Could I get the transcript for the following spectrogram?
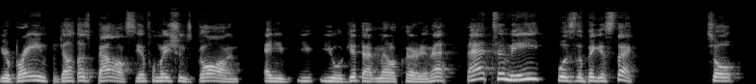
your brain does balance. The inflammation's gone and you, you, you will get that mental clarity. And that, that to me was the biggest thing. So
